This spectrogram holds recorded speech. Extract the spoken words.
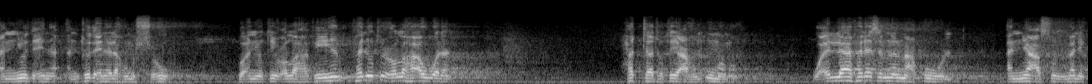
أن يذعن أن تذعن لهم الشعوب وأن يطيعوا الله فيهم فليطيعوا الله أولا حتى تطيعهم أممهم. وإلا فليس من المعقول أن يعصوا الملك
